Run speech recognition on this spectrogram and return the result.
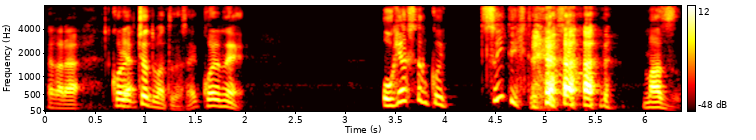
だからこれちょっと待ってください。これねお客さんこれついてきてるんですよ。まず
